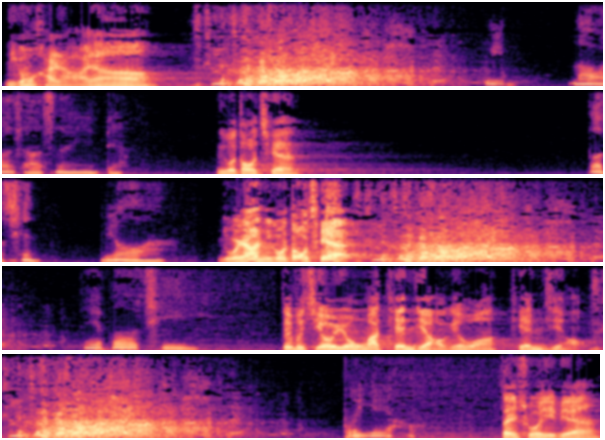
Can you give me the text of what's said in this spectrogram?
你跟我喊啥呀？你，那我小声一点，你给我道歉！道歉，没有啊，我让你给我道歉。对不起。对不起，有用吗？舔脚给我舔脚。不要。再说一遍。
